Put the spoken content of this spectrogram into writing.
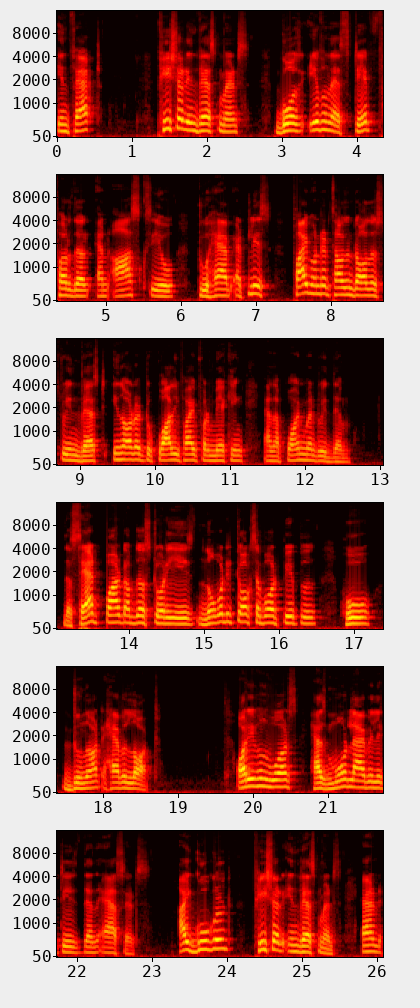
In fact fisher investments goes even a step further and asks you to have at least $500,000 to invest in order to qualify for making an appointment with them. The sad part of the story is nobody talks about people who do not have a lot or even worse has more liabilities than assets. I googled Fisher investments and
